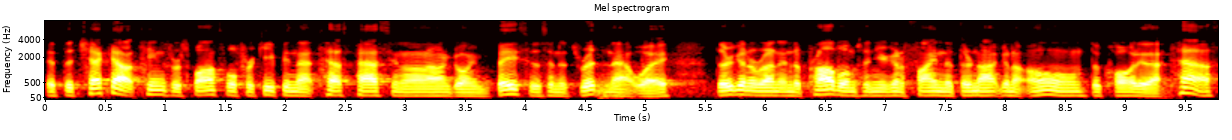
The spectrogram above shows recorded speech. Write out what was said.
If the checkout team's responsible for keeping that test passing on an ongoing basis and it's written that way, they're going to run into problems and you're going to find that they're not going to own the quality of that test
